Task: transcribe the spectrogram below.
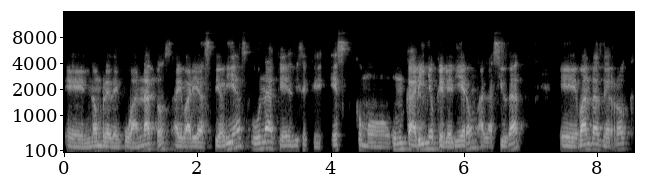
el nombre de Guanatos. Hay varias teorías. Una que dice que es como un cariño que le dieron a la ciudad eh, bandas de rock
